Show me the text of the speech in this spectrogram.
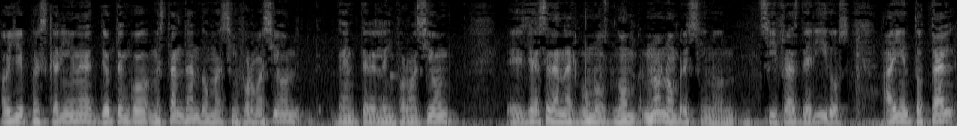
Oye, pues Karina, yo tengo, me están dando más información. Entre la información eh, ya se dan algunos nombres, no nombres, sino cifras de heridos. Hay en total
